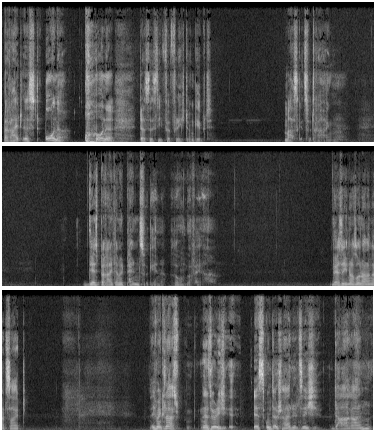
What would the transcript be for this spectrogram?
bereit ist, ohne, ohne, dass es die Verpflichtung gibt, Maske zu tragen. Der ist bereit, damit pennen zu gehen, so ungefähr. Wer sich nach so einer langer Zeit. Ich meine, klar, natürlich, es unterscheidet sich daran,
